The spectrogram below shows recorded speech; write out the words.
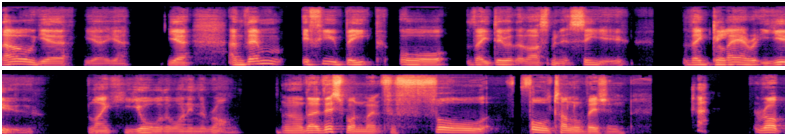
Oh yeah, yeah, yeah, yeah. And then if you beep or they do at the last minute see you, they glare at you like you're the one in the wrong. Although this one went for full full tunnel vision. Rob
